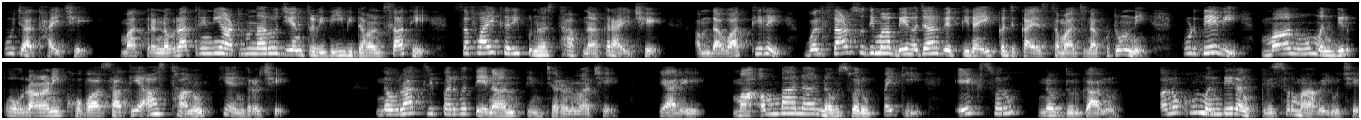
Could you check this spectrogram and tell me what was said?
પૂજા થાય છે. માત્ર નવરાત્રિની આઠમના રોજ યંત્રવિધિ વિધાન સાથે સફાઈ કરી પુનઃસ્થાપના કરાય છે. અમદાવાદથી લઈ વલસાડ સુધીમાં બે હજાર વ્યક્તિના એક જ કાયસ્થ સમાજના કુટુંબની કુળદેવી માનું મંદિર પૌરાણિક હોવા સાથે આસ્થાનું કેન્દ્ર છે. નવરાત્રિ પર્વ તેના અંતિમ ચરણમાં છે. ત્યારે મા અંબાના નવ સ્વરૂપ પૈકી એક સ્વરૂપ નવદુર્ગાનું અનોખું મંદિર અંકલેશ્વરમાં આવેલું છે.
